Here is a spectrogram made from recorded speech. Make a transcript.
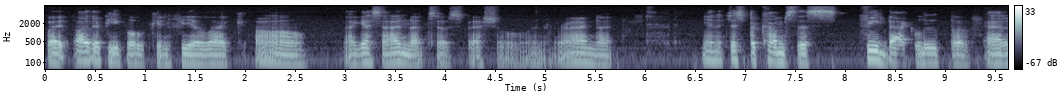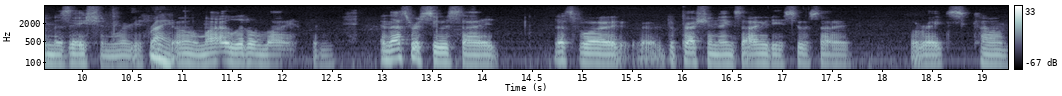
But other people can feel like, oh, I guess I'm not so special, and or I'm not. And it just becomes this feedback loop of atomization where you think, right. oh, my little life. And, and that's where suicide, that's why uh, depression, anxiety, suicide rates come.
